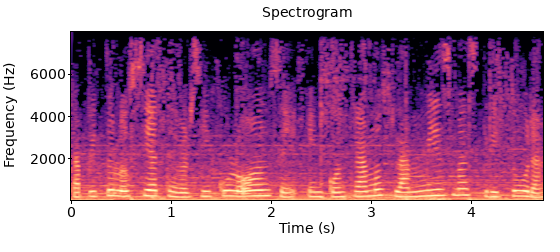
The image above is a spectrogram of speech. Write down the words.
capítulo 7 versículo 11 encontramos la misma escritura,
